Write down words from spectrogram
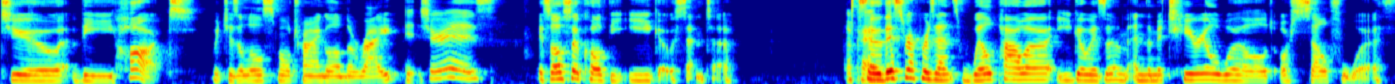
to the heart, which is a little small triangle on the right. It sure is. It's also called the ego center. Okay. So this represents willpower, egoism, and the material world or self worth.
